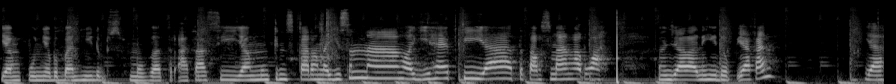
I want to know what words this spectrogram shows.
yang punya beban hidup semoga teratasi yang mungkin sekarang lagi senang lagi happy ya tetap semangat lah menjalani hidup ya kan? Ya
